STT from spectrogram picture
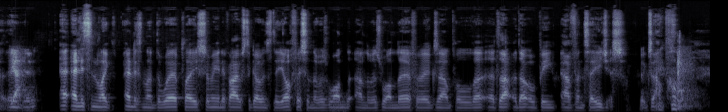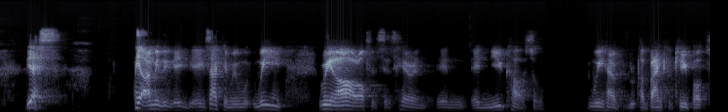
Uh, Yeah. Anything like anything like the workplace. I mean, if I was to go into the office and there was one and there was one there, for example, that that that would be advantageous. For example. Yes. Yeah, I mean exactly. Mean, we we in our offices here in in in Newcastle, we have a bank of QPOCs.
